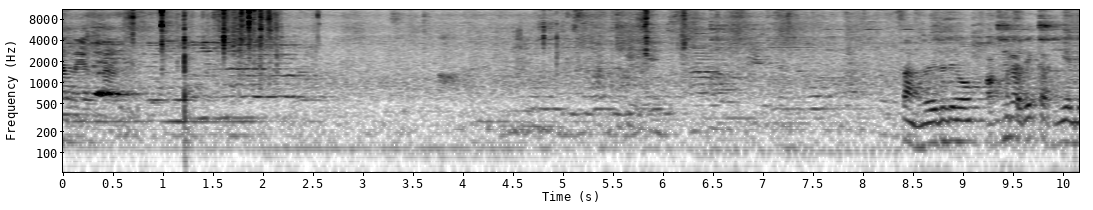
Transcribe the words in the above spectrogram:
ยังเลยค่ะ สั่งเลยเร็วๆมันจะได้กลับเย็น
